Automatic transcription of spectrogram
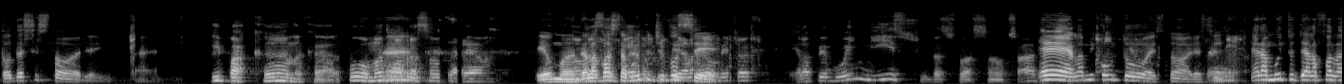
toda essa história aí. É. Que bacana, cara. Pô, manda é. um abração para ela. Eu mando. Um ela gosta muito ela, de você. Ela, ela pegou o início da situação, sabe? É, ela me contou a história. Assim, é. Era muito dela falou,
